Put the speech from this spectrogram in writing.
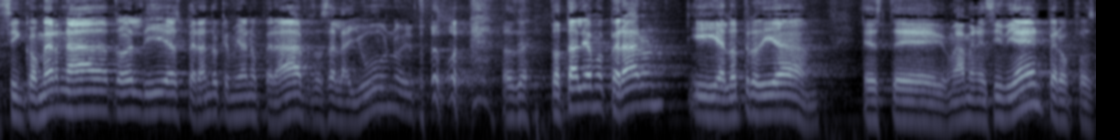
sin comer nada todo el día, esperando que me iban a operar, pues, o sea, el ayuno y todo. O sea, total, ya me operaron y el otro día este, me amanecí bien, pero pues,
